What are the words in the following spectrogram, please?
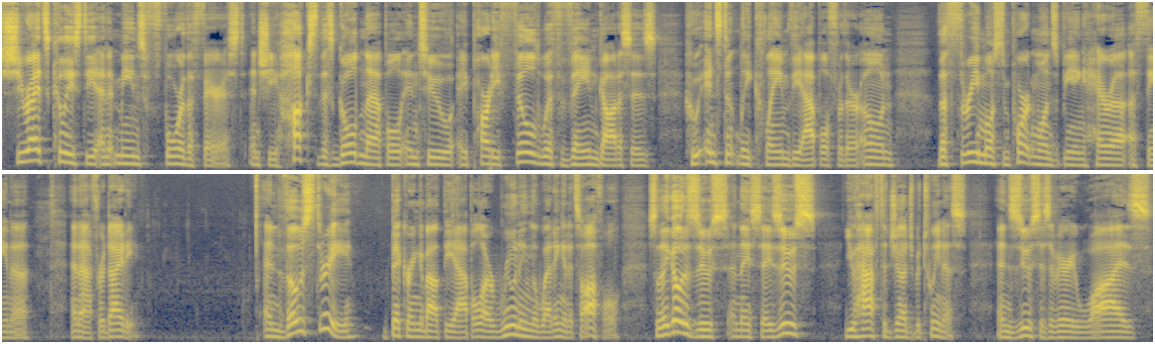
She writes Callisti, and it means for the fairest. And she hucks this golden apple into a party filled with vain goddesses who instantly claim the apple for their own. The three most important ones being Hera, Athena, and Aphrodite. And those three, bickering about the apple, are ruining the wedding, and it's awful. So they go to Zeus and they say, Zeus, you have to judge between us. And Zeus is a very wise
